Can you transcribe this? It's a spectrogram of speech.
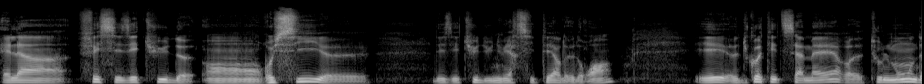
Elle a fait ses études en Russie, des études universitaires de droit. Et du côté de sa mère, tout le monde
